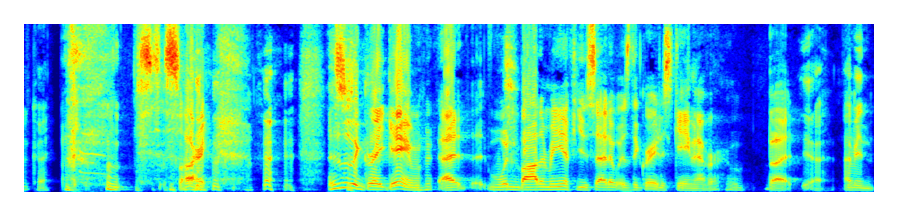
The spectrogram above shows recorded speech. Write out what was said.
Okay. Sorry. this was a great game. It wouldn't bother me if you said it was the greatest game ever. But Yeah. I mean,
